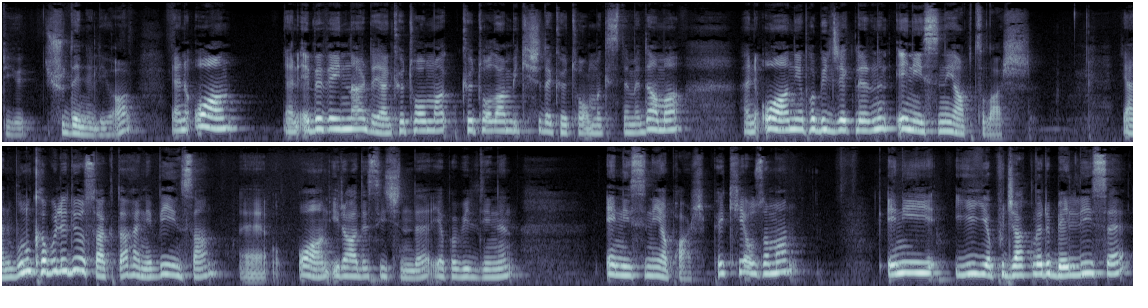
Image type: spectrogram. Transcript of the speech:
diyor, şu deniliyor. Yani o an yani ebeveynler de yani kötü olmak kötü olan bir kişi de kötü olmak istemedi ama hani o an yapabileceklerinin en iyisini yaptılar. Yani bunu kabul ediyorsak da hani bir insan e, o an iradesi içinde yapabildiğinin en iyisini yapar. Peki o zaman en iyi iyi yapacakları belliyse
